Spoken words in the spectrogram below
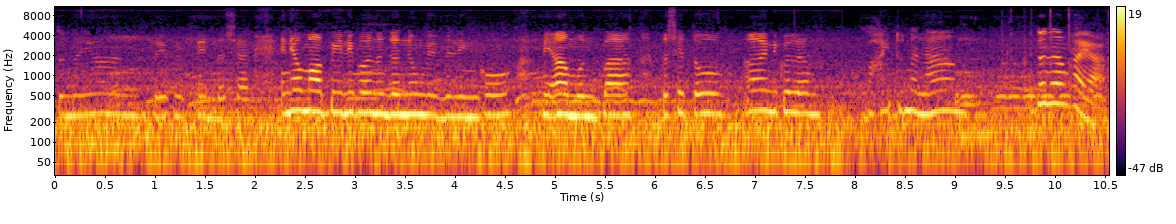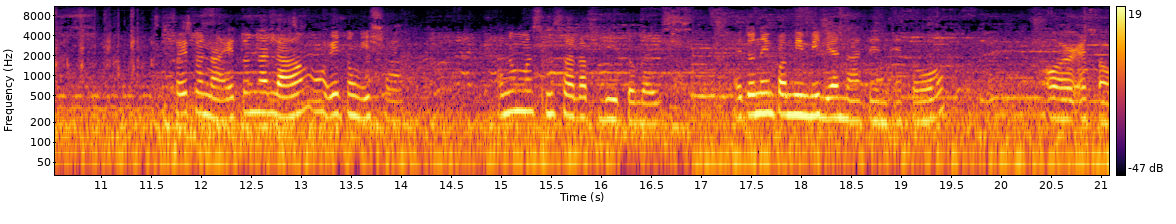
Ito na yan. 315 na siya. Hindi ako makapili ko na dyan yung bibiling ko. May amon pa. Tapos ito, ah, hindi ko alam. Baka ito na lang. Ito na lang kaya? So, ito na. Ito na lang o itong isa. Anong mas masarap dito, guys? Ito na yung pamimilian natin. Ito or ito.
